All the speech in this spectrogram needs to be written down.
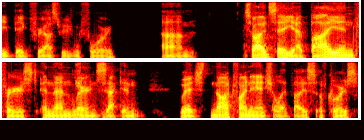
be big for us moving forward. Um, so I would say, yeah, buy in first and then learn second, which not financial advice, of course.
